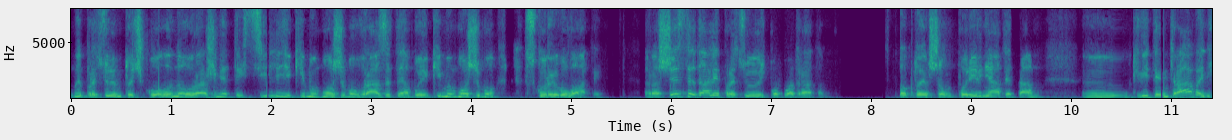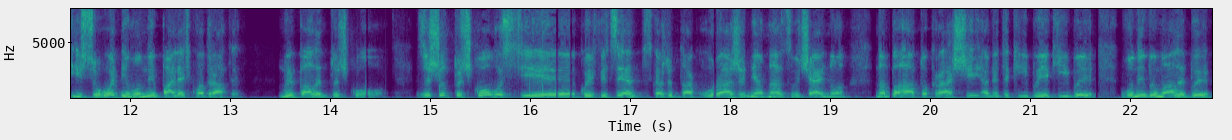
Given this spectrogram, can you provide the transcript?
Ми працюємо точково на ураження тих цілей, які ми можемо вразити або які ми можемо скоригувати. Рашисти далі працюють по квадратам. Тобто, якщо порівняти там е, квітень-травень і сьогодні вони палять квадрати. Ми палимо точково. За счет точковості е, коефіцієнт, скажімо так, ураження в нас звичайно набагато кращий, а не такий би, який би вони би мали би,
